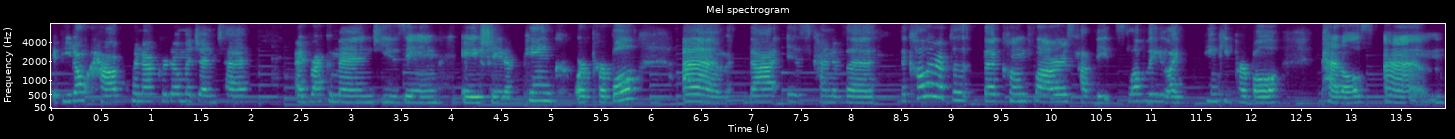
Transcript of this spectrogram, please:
If you don't have quinacridone magenta, I'd recommend using a shade of pink or purple. Um, that is kind of the, the color of the, the cone flowers have these lovely like pinky purple petals. Um,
